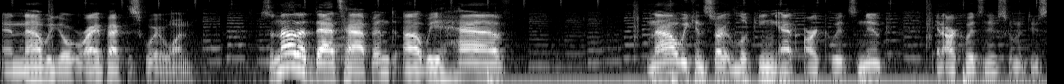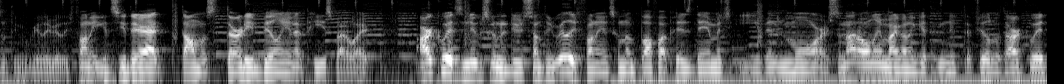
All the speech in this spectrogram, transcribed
And now we go right back to square one. So now that that's happened, uh, we have... Now we can start looking at Arcueid's nuke. And Arcueid's nuke's going to do something really, really funny. You can see they're at almost 30 billion apiece, by the way. Arcueid's nuke's going to do something really funny. It's going to buff up his damage even more. So not only am I going to get to nuke the field with Arcueid,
